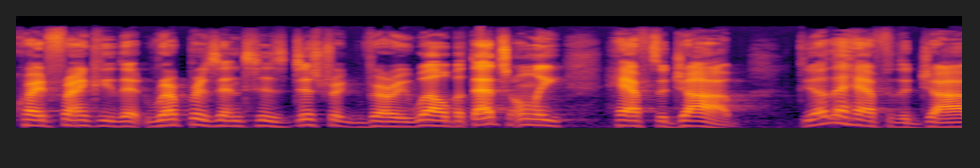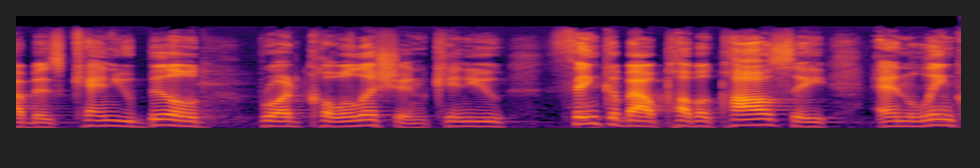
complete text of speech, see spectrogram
quite frankly, that represents his district very well, but that's only half the job. The other half of the job is can you build broad coalition? Can you think about public policy and link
